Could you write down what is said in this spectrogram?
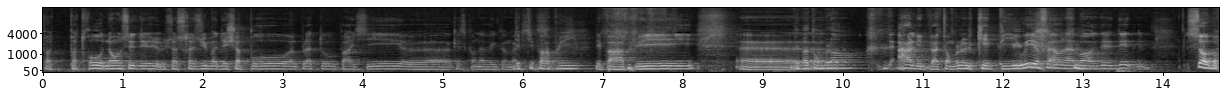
Pas, pas trop, non, c'est des- ça se résume à des chapeaux, un plateau par ici, euh, qu'est-ce qu'on avait comme Des petits parapluies, Des parapluies. euh, des bâtons blancs. Ah, les bâtons bleus, le képi, oui, enfin, on a bon, des, des- sobres.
